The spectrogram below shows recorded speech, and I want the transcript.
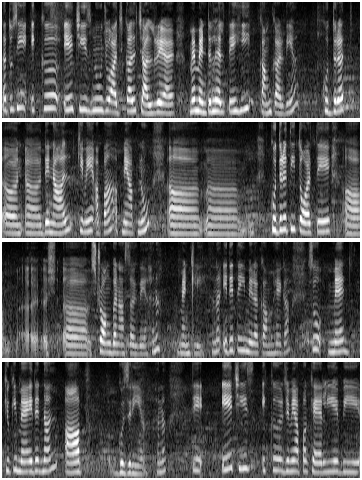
ਤਾਂ ਤੁਸੀਂ ਇੱਕ ਇਹ ਚੀਜ਼ ਨੂੰ ਜੋ ਅੱਜ ਕੱਲ ਚੱਲ ਰਿਹਾ ਹੈ, ਮੈਂ ਮੈਂਟਲ ਹੈਲਥ ਤੇ ਹੀ ਕੰਮ ਕਰਦੀ ਹਾਂ। ਕੁਦਰਤ ਦੇ ਨਾਲ ਕਿਵੇਂ ਆਪਾਂ ਆਪਣੇ ਆਪ ਨੂੰ ਕੁਦਰਤੀ ਤੌਰ ਤੇ ਸਟਰੋਂਗ ਬਣਾ ਸਕਦੇ ਆ ਹਨਾ? ਮੈਂਟਲੀ ਹਨਾ? ਇਹਦੇ ਤੇ ਹੀ ਮੇਰਾ ਕੰਮ ਹੈਗਾ। ਸੋ ਮੈਂ, ਕਿਉਂਕਿ ਮੈਂ ਇਹਦੇ ਨਾਲ ਆਪ ਗੁਜ਼ਰੀ ਹਾਂ ਹਨਾ? ਤੇ ਇਹ ਚੀਜ਼ ਇੱਕ ਜਿਵੇਂ ਆਪਾਂ ਕਹਿ ਲਈਏ ਵੀ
